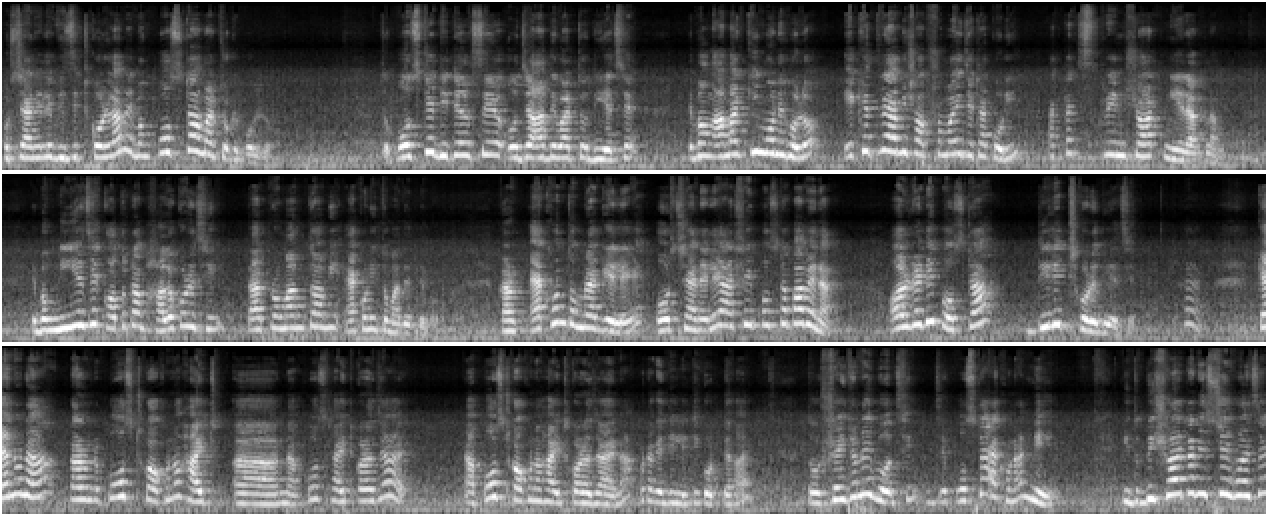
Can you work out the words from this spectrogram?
ওর চ্যানেলে ভিজিট করলাম এবং পোস্টটা আমার চোখে পড়ল। তো পোস্টের ডিটেলসে ও যা দেওয়ার তো দিয়েছে এবং আমার কি মনে হলো, এক্ষেত্রে আমি সবসময় যেটা করি, একটা স্ক্রিনশট নিয়ে রাখলাম। এবং নিয়ে যে কতটা ভালো করেছি, তার প্রমাণ তো আমি এখনই তোমাদের দেবো। কারণ এখন তোমরা গেলে, ওর চ্যানেলে আর সেই পোস্টটা পাবে না। অলরেডি পোস্টটা ডিলিট করে দিয়েছে। হ্যাঁ? কেননা, কারণ পোস্ট কখনো হাইট না পোস্ট হাইট করা যায়? না পোস্ট কখনো হাইট করা যায় না, ওটাকে ডিলিটই করতে হয়। তো সেই জন্যই বলছি যে পোস্টটা এখন আর নেই। কিন্তু বিষয়টা নিশ্চয়ই হয়েছে,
